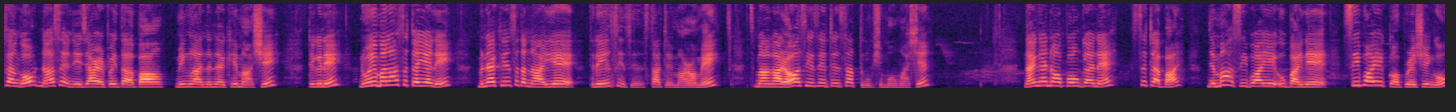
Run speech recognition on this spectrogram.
FM ကိုနားဆင်နေကြတဲ့ပရိသတ်အပေါင်းမင်္ဂလာနံနက်ခင်းပါရှင်ဒီကနေ့နိုဝင်ဘာလ17ရက်နေ့မနက်ခင်း7:00နာရီရဲ့သတင်းစီစဉ်စတင်မှာတော့မယ်ကျွန်မကတော့အစီအစဉ်တင်ဆက်သူရှမုံပါရှင်နိုင်ငံတော်ပုံကန်နဲ့စစ်တပ်ပိုင်းမြမစီးပွားရေးဥပိုင်နဲ့စီးပွားရေးကော်ပိုရေးရှင်းကို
